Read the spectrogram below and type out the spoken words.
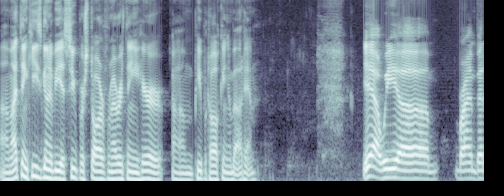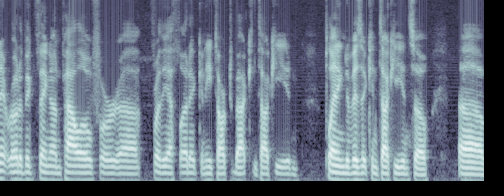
Um, I think he's going to be a superstar from everything you hear um, people talking about him. Yeah, we um, Brian Bennett wrote a big thing on Paolo for uh, for the Athletic, and he talked about Kentucky and planning to visit Kentucky, and so uh,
